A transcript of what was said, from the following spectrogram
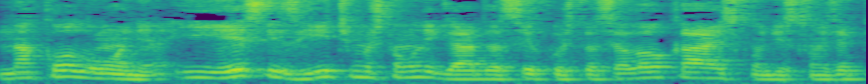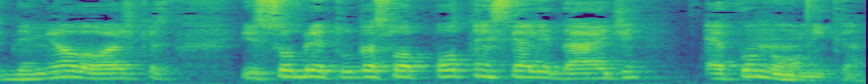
na colônia. E esses ritmos estão ligados a circunstâncias locais, condições epidemiológicas e, sobretudo, a sua potencialidade econômica.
